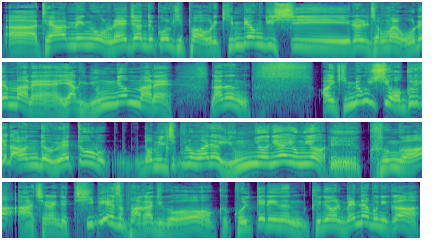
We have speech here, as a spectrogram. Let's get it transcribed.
아, 대한민국 레전드 골키퍼, 우리 김병지 씨를 정말 오랜만에, 약 6년 만에 나는, 아니, 김병지 씨 엊그저께 나왔는데 왜 또 너무 일찍 부른 거 아니야? 6년이야, 6년? 그런가? 아, 제가 이제 TV에서 봐가지고 그 골 때리는 그녀를 맨날 보니까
